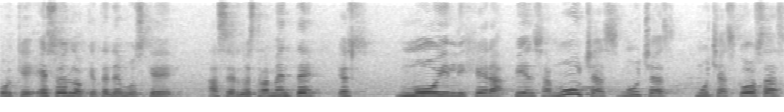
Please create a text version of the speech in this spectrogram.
porque eso es lo que tenemos que hacer. Nuestra mente es muy ligera, piensa muchas, muchas, muchas cosas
